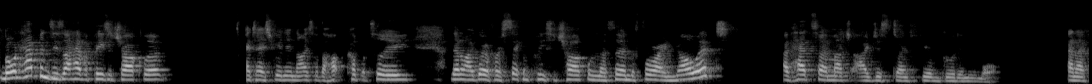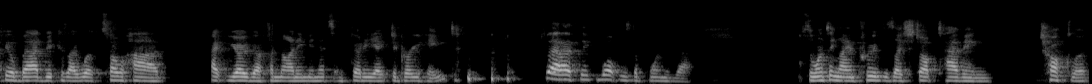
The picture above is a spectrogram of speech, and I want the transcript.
But what happens is I have a piece of chocolate. It tastes really nice with a hot cup of tea. Then I go for a second piece of chocolate and a third. Before I know it, I've had so much, I just don't feel good anymore. And I feel bad because I worked so hard at yoga for 90 minutes and 38 degree heat that I think, what was the point of that? So, one thing I improved is I stopped having chocolate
